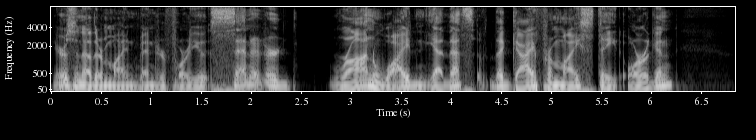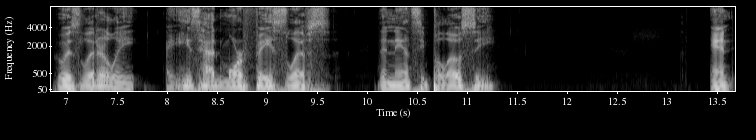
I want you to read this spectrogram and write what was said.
Here's another mind bender for you. Senator Ron Wyden. Yeah, that's the guy from my state, Oregon, who is literally he's had more facelifts than Nancy Pelosi. And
